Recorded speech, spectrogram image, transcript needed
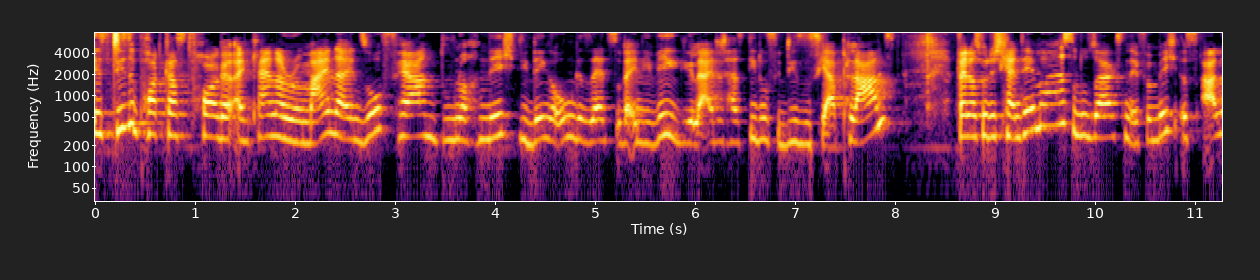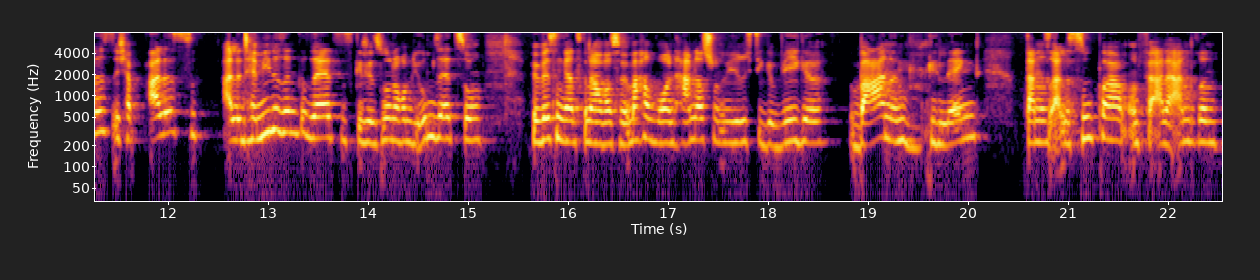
ist diese Podcast-Folge ein kleiner Reminder, insofern du noch nicht die Dinge umgesetzt oder in die Wege geleitet hast, die du für dieses Jahr planst. Wenn das für dich kein Thema ist und du sagst, nee, für mich ist alles, ich habe alles, alle Termine sind gesetzt, es geht jetzt nur noch um die Umsetzung. Wir wissen ganz genau, was wir machen wollen, haben das schon in die richtige Wege, Bahnen gelenkt, dann ist alles super. Und für alle anderen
